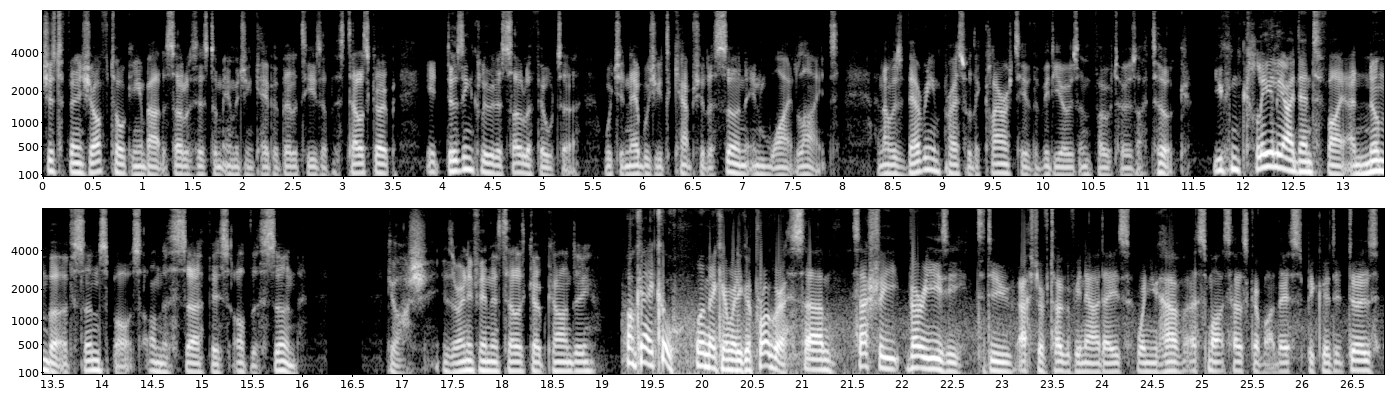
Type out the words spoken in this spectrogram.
Just to finish off talking about the solar system imaging capabilities of this telescope, it does include a solar filter, which enables you to capture the sun in white light, and I was very impressed with the clarity of the videos and photos I took. You can clearly identify a number of sunspots on the surface of the sun. Gosh, is there anything this telescope can't do? Okay, cool. We're making really good progress. Um, it's actually very easy to do astrophotography nowadays when you have a smart telescope like this because it does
